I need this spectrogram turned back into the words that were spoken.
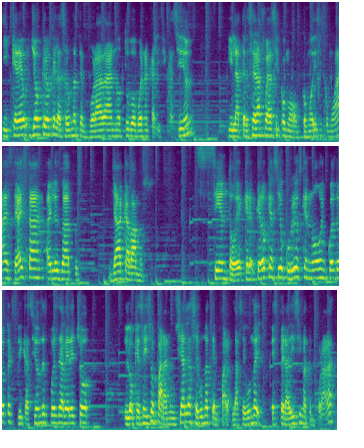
y creo, yo creo que la segunda temporada no tuvo buena calificación y la tercera fue así como, como dices, como, ah, este, ahí está, ahí les va, pues ya acabamos. Siento, eh, creo, creo que así ocurrió, es que no encuentro otra explicación después de haber hecho lo que se hizo para anunciar la segunda temporada, la segunda esperadísima temporada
